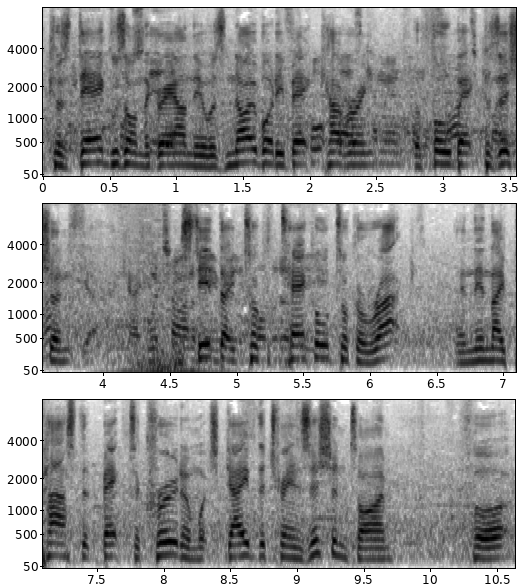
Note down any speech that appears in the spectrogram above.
Because Dagg was on the ground, there was nobody back covering the fullback position. Instead, they took a tackle, took a ruck, and then they passed it back to Cruden, which gave the transition time for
